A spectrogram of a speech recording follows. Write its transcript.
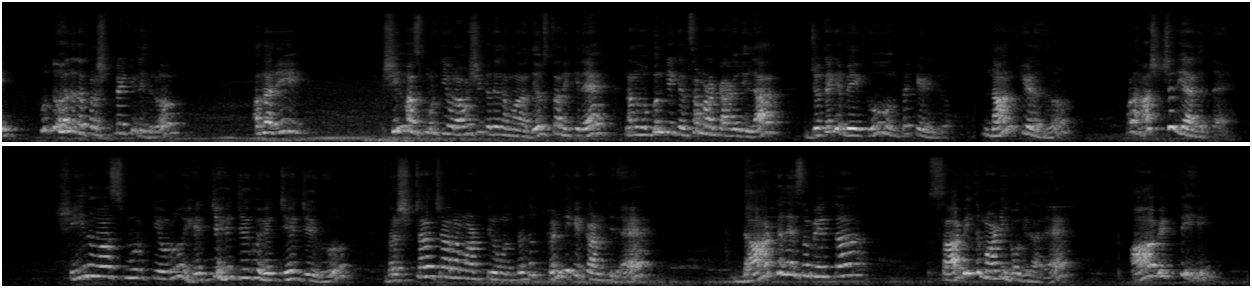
ಕುತೂಹಲದ ಪ್ರಶ್ನೆ ಕೇಳಿದ್ರು. ಅಲ್ಲ ರೀ, ಶ್ರೀನಿವಾಸ ಮೂರ್ತಿಯವರ ಅವಶ್ಯಕತೆ ನಮ್ಮ ದೇವಸ್ಥಾನಕ್ಕಿದೆ, ನಾನು ಒಬ್ಬನಿಗೆ ಕೆಲಸ ಮಾಡೋಕ್ಕಾಗೋದಿಲ್ಲ, ಜೊತೆಗೆ ಬೇಕು ಅಂತ ಕೇಳಿದ್ರು. ನಾನು ಕೇಳೋದು ಬಹಳ ಆಶ್ಚರ್ಯ ಆಗುತ್ತೆ. ಶ್ರೀನಿವಾಸ ಮೂರ್ತಿಯವರು ಹೆಜ್ಜೆ ಹೆಜ್ಜೆಗೂ ಹೆಜ್ಜೆ ಹೆಜ್ಜೆಗೂ ಭ್ರಷ್ಟಾಚಾರ ಮಾಡ್ತಿರುವಂಥದ್ದು ಕಣ್ಣಿಗೆ ಕಾಣ್ತಿದೆ. ದಾಖಲೆ ಸಮೇತ ಸಾಬೀತು ಮಾಡಿ ಹೋಗಿದ್ದಾರೆ. ಆ ವ್ಯಕ್ತಿ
